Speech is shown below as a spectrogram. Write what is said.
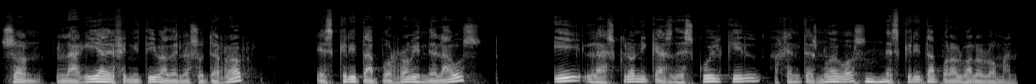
son la guía definitiva del esoterror, escrita por Robin Delaus, y las crónicas de Skullkill, Agentes Nuevos, escrita por Álvaro Loman.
